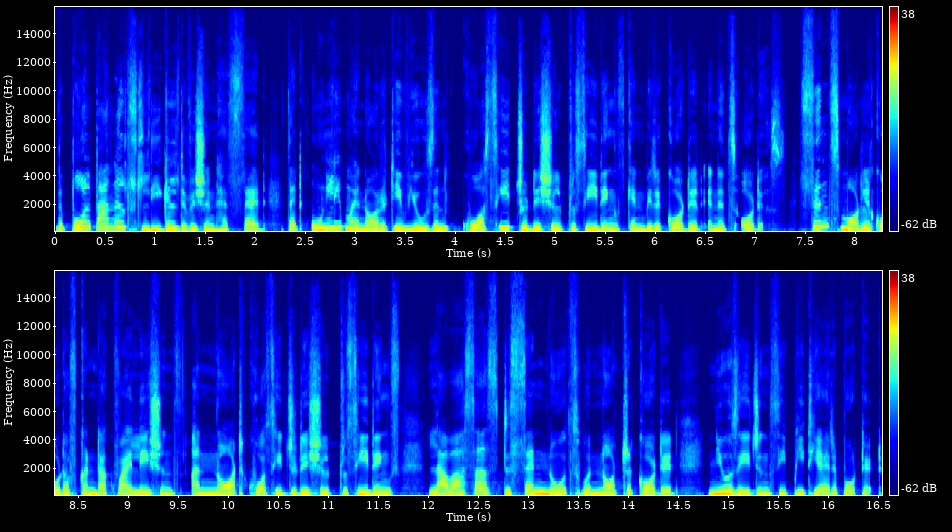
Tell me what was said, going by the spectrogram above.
the poll panel's legal division has said that only minority views in quasi judicial proceedings can be recorded in its orders. Since Model Code of Conduct violations are not quasi judicial proceedings, Lavasa's dissent notes were not recorded, news agency PTI reported.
